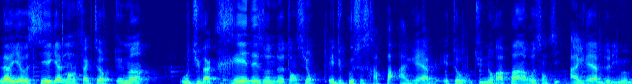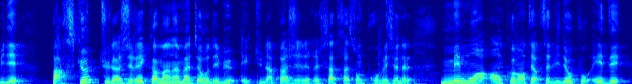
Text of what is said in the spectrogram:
Là, il y a aussi également le facteur humain où tu vas créer des zones de tension et du coup, ce ne sera pas agréable et tu n'auras pas un ressenti agréable de l'immobilier parce que tu l'as géré comme un amateur au début et que tu n'as pas géré ça de façon professionnelle. Mets-moi en commentaire de cette vidéo pour aider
